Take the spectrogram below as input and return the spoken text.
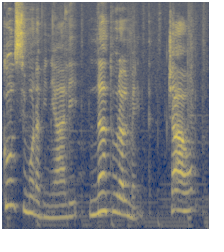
con Simona Vignali, naturalmente. Ciao!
